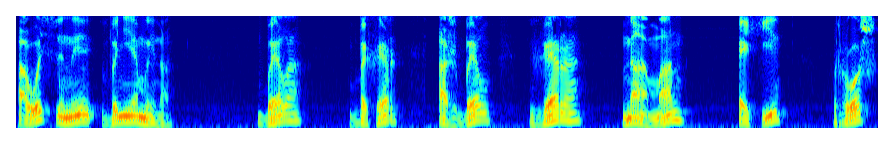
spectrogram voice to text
А ось сини Веніямина Бела, Бехер, Ашбел, Гера, Нааман, Ехі, Рош,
